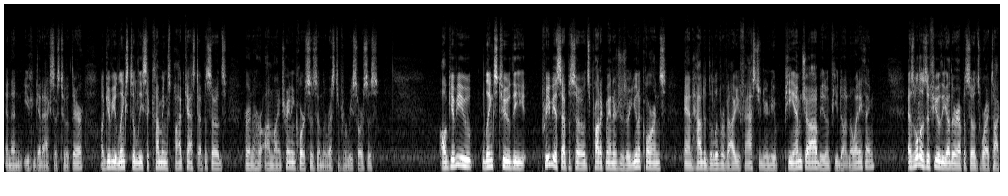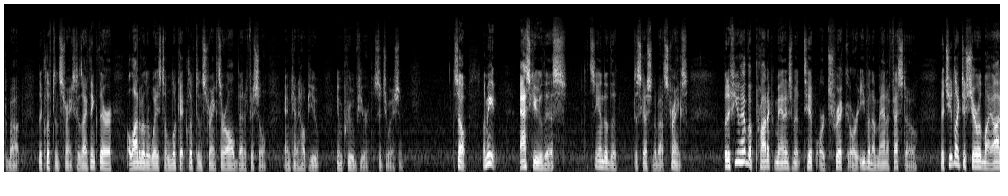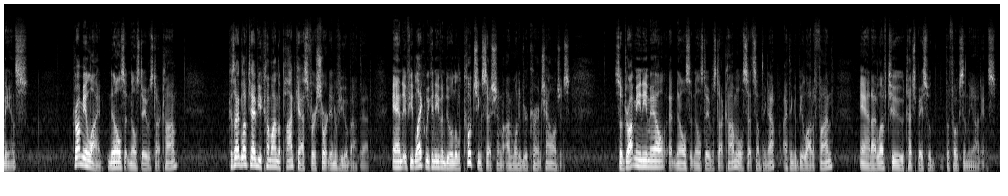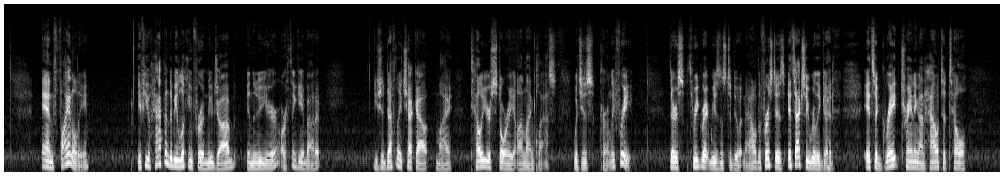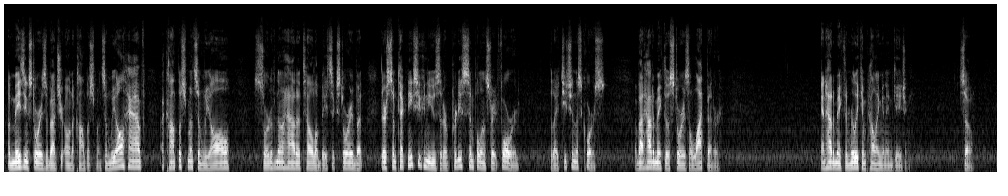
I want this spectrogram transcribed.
and then you can get access to it there. I'll give you links to Lisa Cummings' podcast episodes, her and her online training courses, and the rest of her resources. I'll give you links to the previous episodes, Product Managers Are Unicorns, and How to Deliver Value Fast in Your New PM Job, even if you don't know anything, as well as a few of the other episodes where I talk about the Clifton strengths, because I think there are a lot of other ways to look at Clifton strengths are all beneficial and can help you improve your situation. So let me ask you this. That's the end of the discussion about strengths. But if you have a product management tip or trick or even a manifesto that you'd like to share with my audience, drop me a line, nils at nilsdavis.com, because I'd love to have you come on the podcast for a short interview about that. And if you'd like, we can even do a little coaching session on one of your current challenges. So drop me an email at nils at nilsdavis.com and we'll set something up. I think it'd be a lot of fun. And I love to touch base with the folks in the audience. And finally, if you happen to be looking for a new job in the new year or thinking about it, you should definitely check out my Tell Your Story online class, which is currently free. There's three great reasons to do it now. The first is it's actually really good. It's a great training on how to tell amazing stories about your own accomplishments. And we all have accomplishments and we all sort of know how to tell a basic story, but there's some techniques you can use that are pretty simple and straightforward that I teach in this course about how to make those stories a lot better and how to make them really compelling and engaging. So,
